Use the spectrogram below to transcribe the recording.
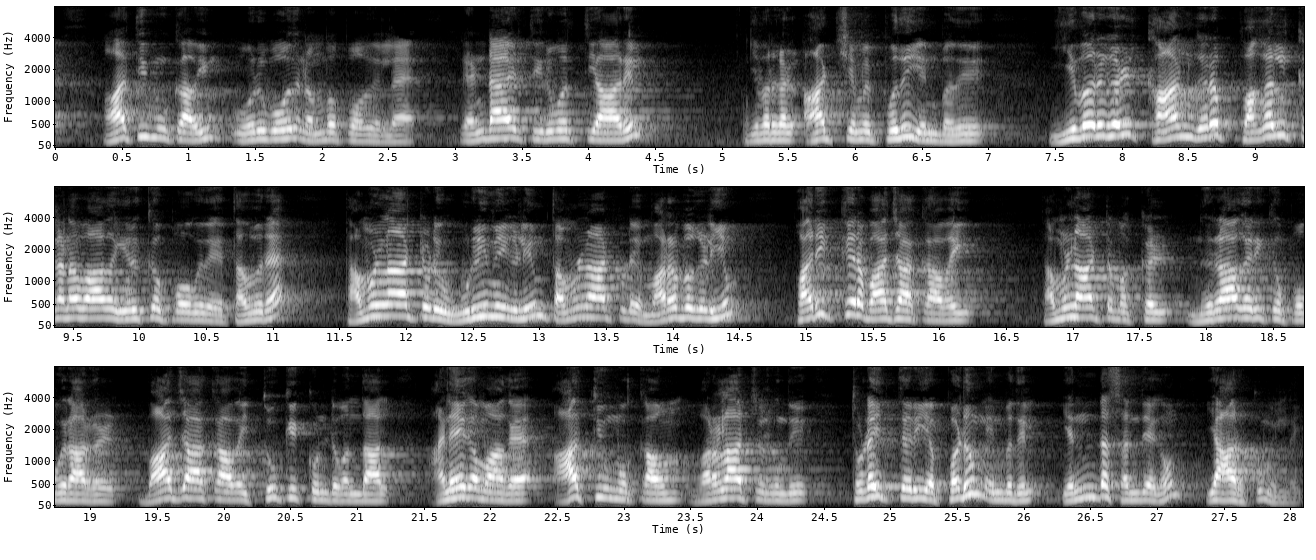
அதிமுகவையும் ஒருபோது நம்ப போவதில்லை. ரெண்டாயிரத்தி இருபத்தி ஆறில் இவர்கள் ஆட்சி அமைப்பது என்பது இவர்கள் காண்கிற பகல் கனவாக இருக்க போவதே தவிர தமிழ்நாட்டுடைய உரிமைகளையும் தமிழ்நாட்டுடைய மரபுகளையும் பறிக்கிற பாஜகவை தமிழ்நாட்டு மக்கள் நிராகரிக்க போகிறார்கள். பாஜகவை தூக்கி கொண்டு வந்தால் அநேகமாக அதிமுகவும் வரலாற்றிலிருந்து துடைத்தெறியப்படும் என்பதில் எந்த சந்தேகமும் யாருக்கும் இல்லை.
